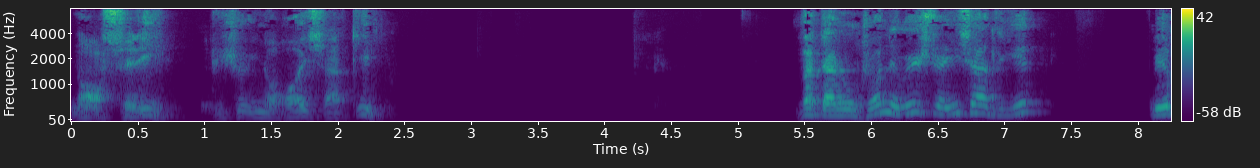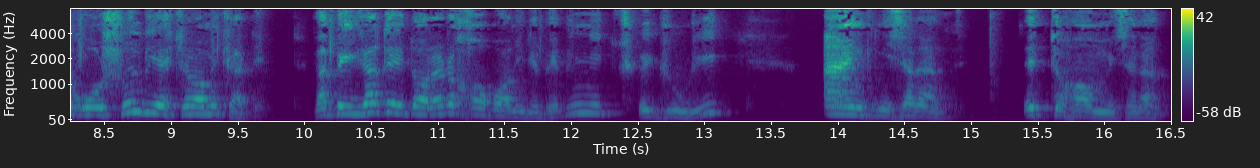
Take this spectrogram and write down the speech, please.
ناصری پیش این آقای سرکی. و در اونجا نوشت رئیس عدلیه به قرشون بی احترامی کرده و بیرق اداره رو خوابانیده. ببینید چجوری انگ می‌زنند اتهام می‌زنند.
